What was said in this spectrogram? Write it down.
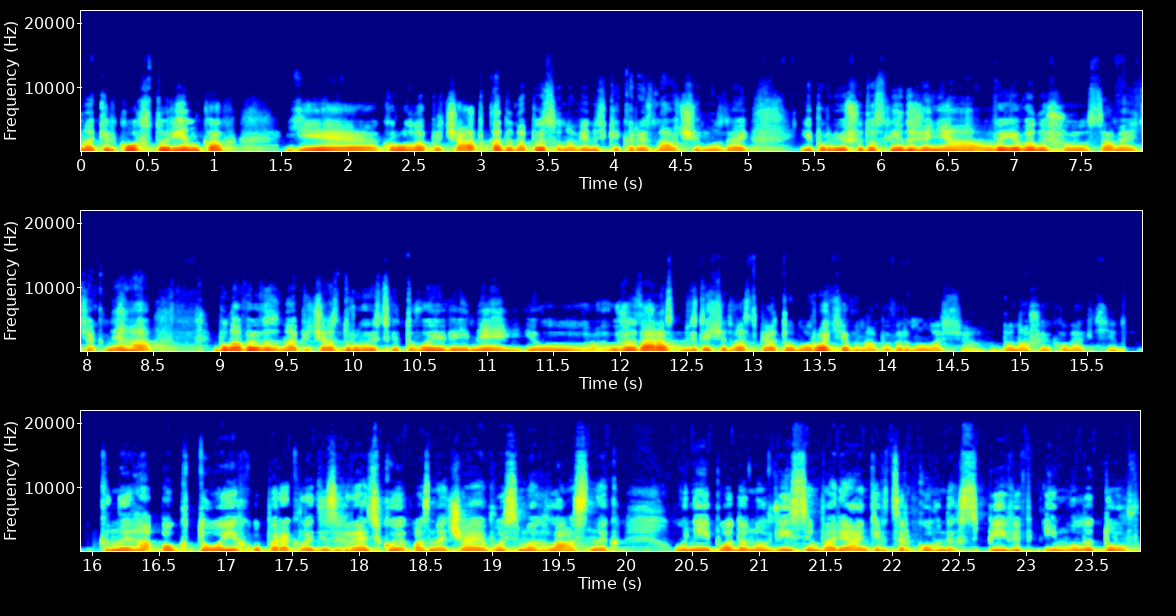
На кількох сторінках є кругла печатка, де написано Вінницький краєзнавчий музей. І провівши дослідження, виявили, що саме ця книга була вивезена під час Другої світової війни, і вже зараз, у 2025 році, вона повернулася до нашої колекції. Книга Октоїх у перекладі з грецької означає восьмигласник. У ній подано вісім варіантів церковних співів і молитов,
